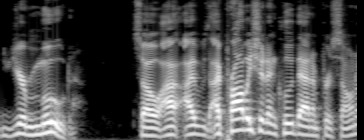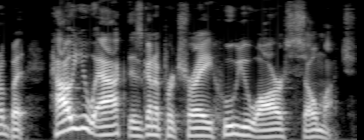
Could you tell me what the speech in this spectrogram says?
your mood. So I, I I probably should include that in persona, but how you act is going to portray who you are so much.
